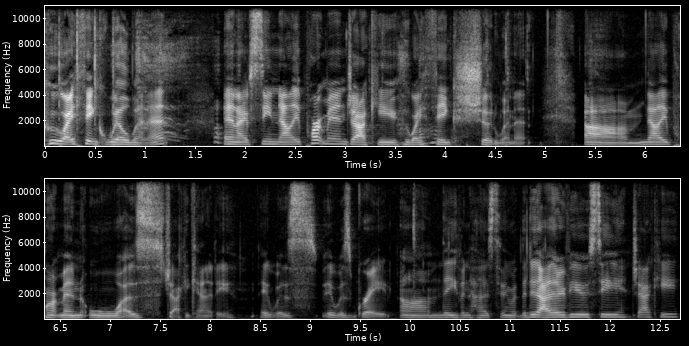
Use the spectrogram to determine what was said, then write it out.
who I think will win it, and I've seen Natalie Portman and Jackie, who I think should win it. Um, Natalie Portman was Jackie Kennedy. It was it was great. Um, they even had this thing. Did either of you see Jackie?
